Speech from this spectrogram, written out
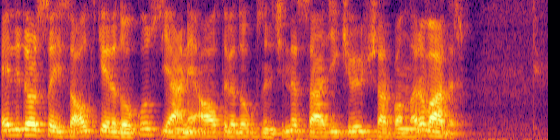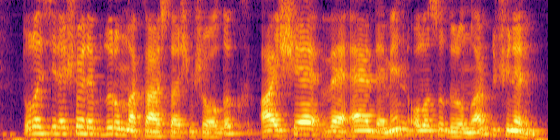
54 sayısı 6 kere 9 yani 6 ve 9'un içinde sadece 2 ve 3 çarpanları vardır. Dolayısıyla şöyle bir durumla karşılaşmış olduk. Ayşe ve Erdem'in olası durumlarını düşünelim.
